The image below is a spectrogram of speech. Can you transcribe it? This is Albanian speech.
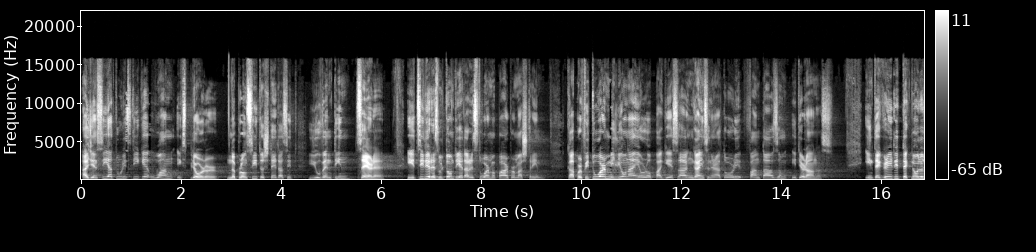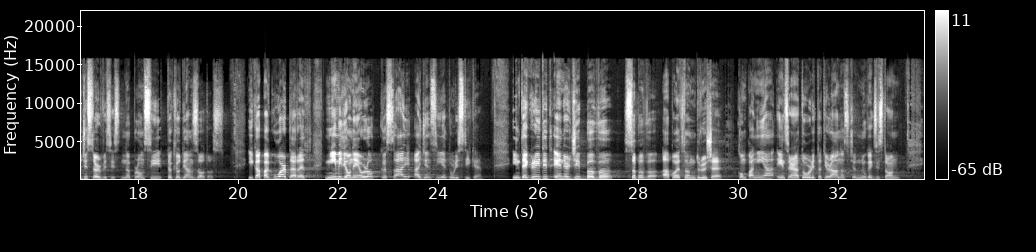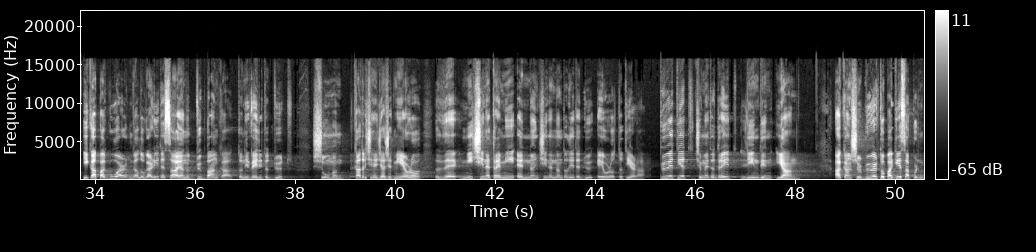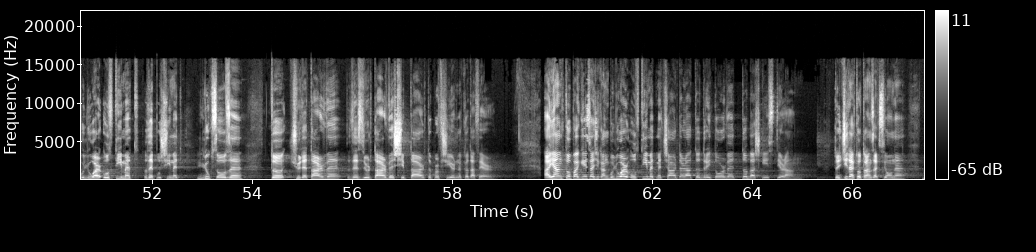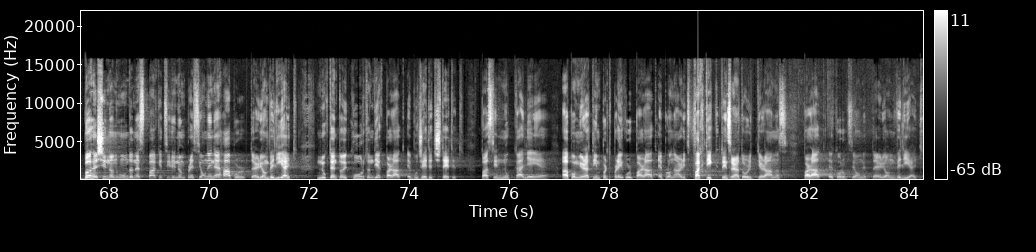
Agjencia turistike One Explorer në pronësi të shtetasit Juventin Cere, i cili rezulton të jetë arrestuar më parë për mashtrim, ka përfituar miliona euro pagesa nga inceneratori fantazmë i Tiranës. Integrated Technology Services në pronësi të Klodian Zotos. i ka paguar rreth 1 milion euro kësaj agjencie turistike. Integrated Energy BV SPV, apo e thënë ndryshe, kompania e inceneratorit të Tiranës që nuk ekziston, i ka paguar nga llogaritë e saja në dy banka të nivelit të dytë shumën 460.000 euro dhe 103.992 euro të tjera. Pyetjet që me të drejtë lindin janë, A kanë shërbyer këto pagesa për të mbuluar udhëtimet dhe pushimet luksoze të qytetarëve dhe zyrtarëve shqiptarë të përfshirë në këtë aferë? A janë këto pagesa që kanë mbuluar udhëtimet me çartera të drejtorëve të Bashkisë Tiranë? Të gjitha këto transaksione bëheshin nën hundën e SPAK, i cili nën presionin e hapur të Erion Veliajt nuk tentoi kurrë të ndjekë paratë e buxhetit të shtetit, pasi nuk ka leje apo miratim për të prekur paratë e pronarit faktik të inceneratorit të Tiranës, paratë e korrupsionit të Erion Veliajt.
